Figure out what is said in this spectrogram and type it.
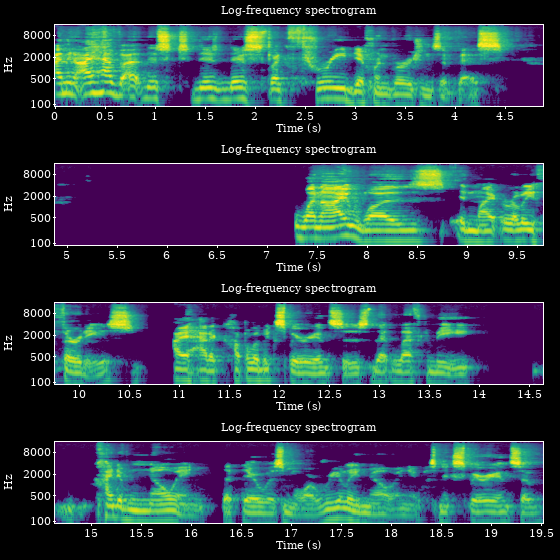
I mean, I have uh, this, there's, there's like three different versions of this. When I was in my early 30s, I had a couple of experiences that left me kind of knowing that there was more, really knowing it was an experience of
